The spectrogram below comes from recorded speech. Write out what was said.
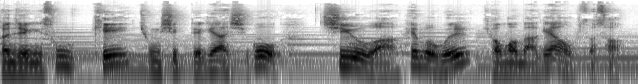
전쟁이 속히 종식되게 하시고 치유와 회복을 경험하게 하옵소서.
